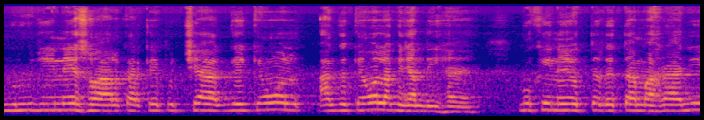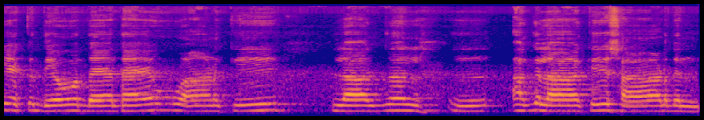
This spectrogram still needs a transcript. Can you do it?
ਗੁਰੂ ਜੀ ਨੇ ਸਵਾਲ ਕਰਕੇ ਪੁੱਛਿਆ, ਅੱਗੇ ਕਿਉਂ, ਅੱਗ ਕਿਉਂ ਲੱਗ ਜਾਂਦੀ ਹੈ? ਮੁਖੀ ਨੇ ਉੱਤਰ ਦਿੱਤਾ, ਮਹਾਰਾਜ ਜੀ, ਇੱਕ ਦਿਓ ਦੈਂਤ ਹੈ, ਉਹ ਆਣ ਕੇ ਲਾਗ ਅੱਗ ਲਾ ਕੇ ਸਾੜ ਦਿੰ,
